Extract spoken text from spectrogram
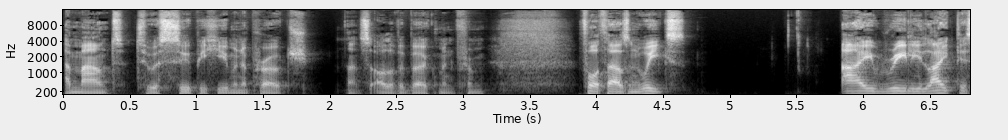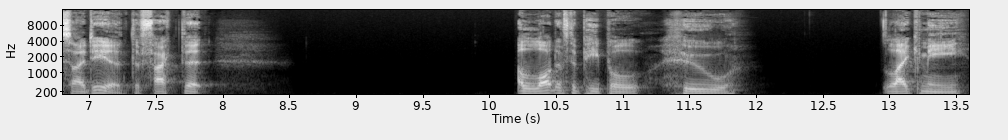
amount to a superhuman approach. That's Oliver Burkeman from 4,000 Weeks. I really like this idea. The fact that a lot of the people who, like me,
